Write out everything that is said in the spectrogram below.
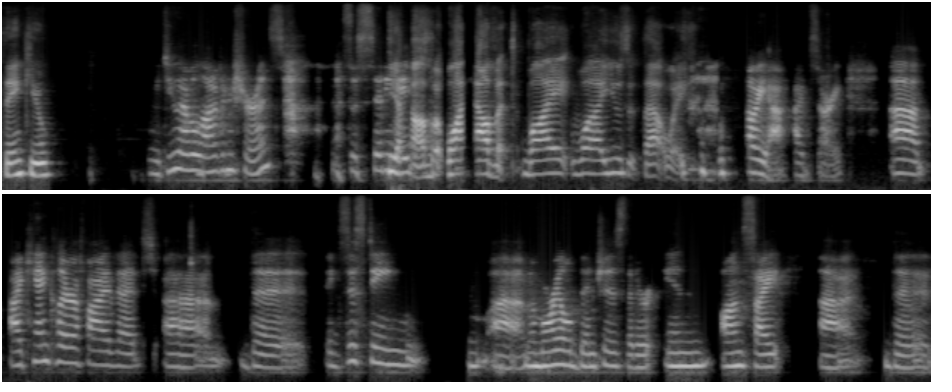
Thank you. We do have a lot of insurance as a city. Yeah, agency. but why have it? Why, why use it that way? Oh, yeah, I'm sorry. Um, I can clarify that um, the existing uh, memorial benches that are in on site, uh, the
